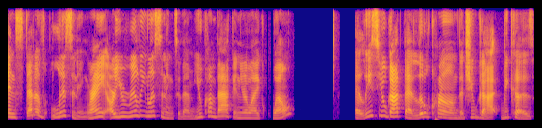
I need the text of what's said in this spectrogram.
instead of listening, right? Are you really listening to them? You come back and you're like, well, at least you got that little crumb that you got because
